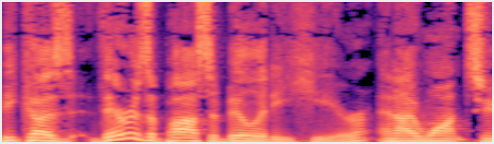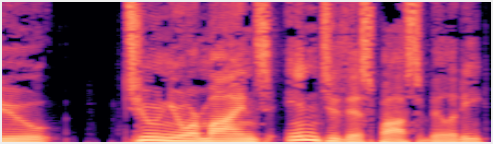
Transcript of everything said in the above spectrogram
because there is a possibility here. And I want to tune your minds into this possibility.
